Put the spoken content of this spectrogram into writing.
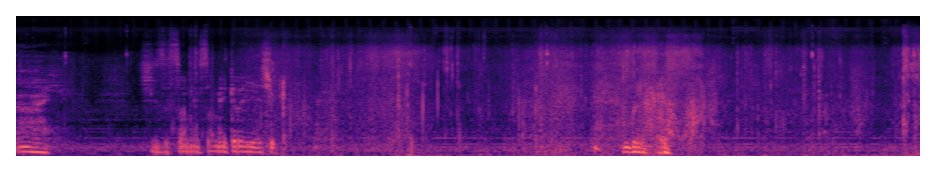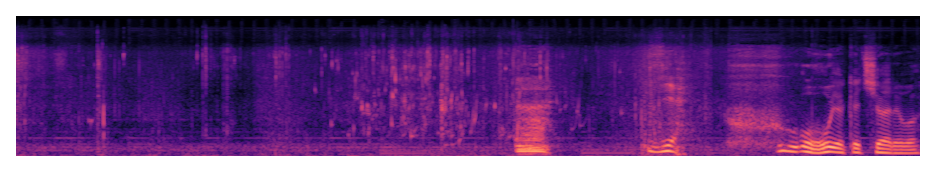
Ай. Ще за самий самий краєчок. Бляха. Є. Фу, ого, яке черево.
